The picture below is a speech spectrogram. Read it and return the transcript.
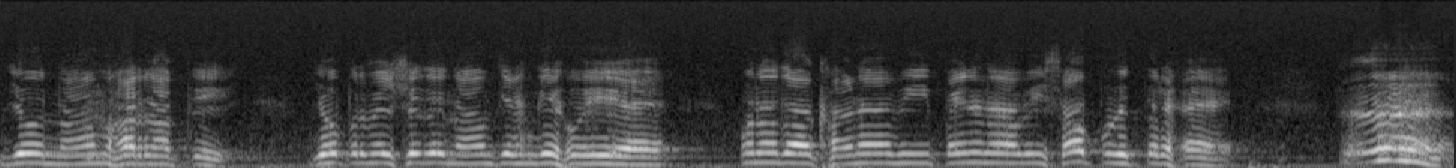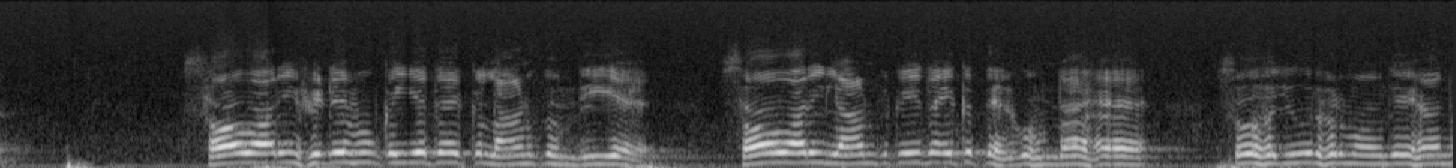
ਜੋ ਨਾਮ ਹਰ ਰਾਤੇ, ਜੋ ਪਰਮੇਸ਼ਰ ਦੇ ਨਾਮ ਚ ਰੰਗੇ ਹੋਏ ਹੈ ਉਹਨਾਂ ਦਾ ਖਾਣਾ ਵੀ ਪਹਿਨਣਾ ਵੀ ਸਭ ਪਵਿੱਤਰ ਹੈ। ਸੌ ਵਾਰੀ ਫਿਟੇ ਮੂੰਹ ਕਹੀਏ ਤਾਂ ਇੱਕ ਲਾਣਤ ਹੁੰਦੀ ਹੈ। ਸੌ ਵਾਰੀ ਲਾਣਤ ਕਹੀਏ ਤਾਂ ਇੱਕ ਤਿਰਗ ਹੁੰਦਾ ਹੈ। ਸੋ ਹਜੂਰ ਫਰਮਾਉਂਦੇ ਹਨ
